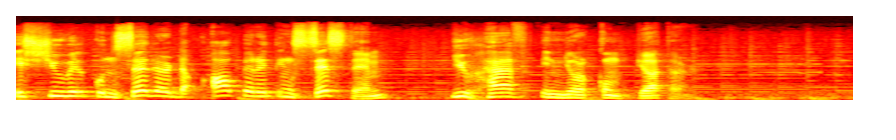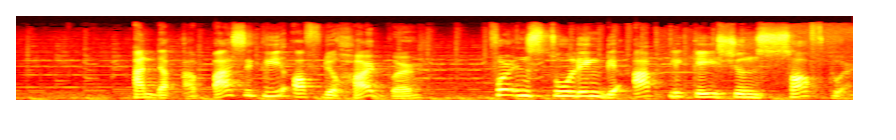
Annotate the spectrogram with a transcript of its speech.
is you will consider the operating system you have in your computer and the capacity of the hardware for installing the application software.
